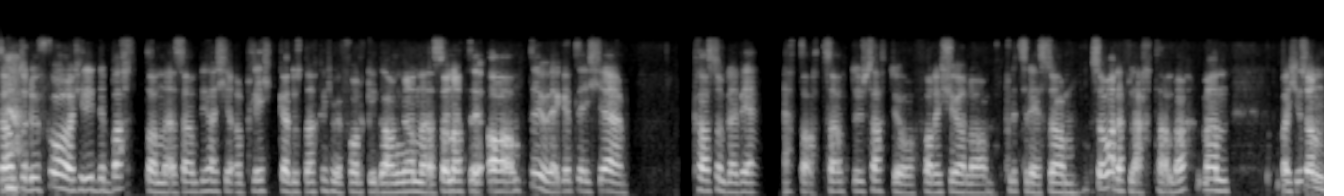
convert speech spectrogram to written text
Sant? Og du får ikke de debattene. Sant? Vi har ikke replikker, du snakker ikke med folk i gangene. Sånn at du ante jo egentlig ikke hva som ble vedtatt. Sant? Du satt jo for deg sjøl, og plutselig så, så, var det flertall, da. Men det var ikke sånn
